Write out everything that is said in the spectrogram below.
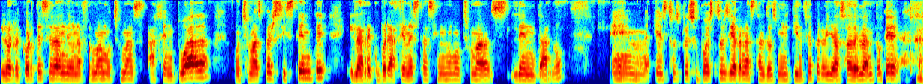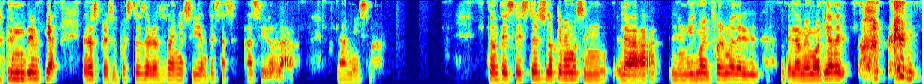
y los recortes se dan de una forma mucho más acentuada, mucho más persistente y la recuperación está siendo mucho más lenta. ¿no? Em, estos presupuestos llegan hasta el 2015 pero ya os adelanto que la tendencia en los presupuestos de los años siguientes ha, sido la misma. Entonces, esto es lo que vemos en, el mismo informe de la memoria del,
